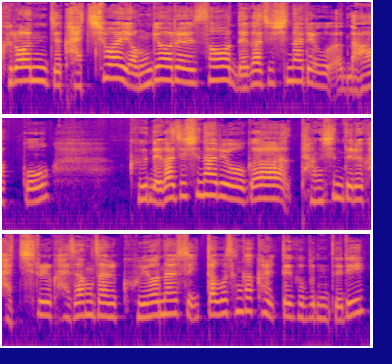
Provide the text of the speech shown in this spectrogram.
그런 이제 가치와 연결해서 네 가지 시나리오가 나왔고 그 네 가지 시나리오가 당신들의 가치를 가장 잘 구현할 수 있다고 생각할 때 그분들이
